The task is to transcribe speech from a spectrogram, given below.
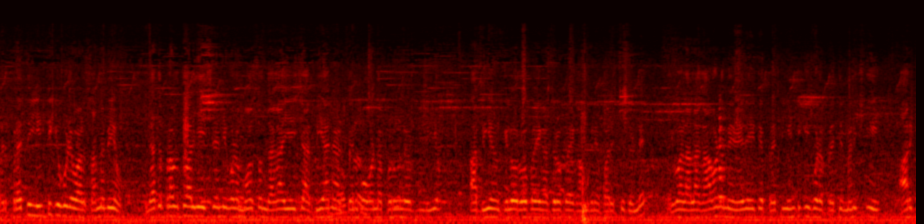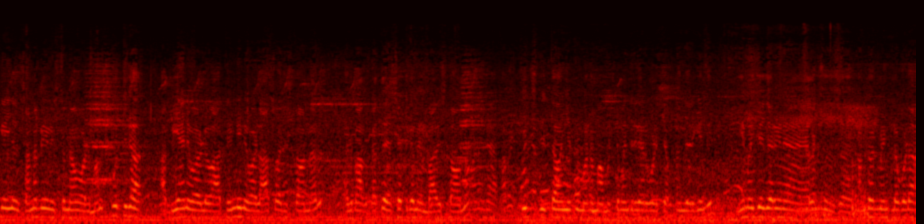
మరి ప్రతి ఇంటికి కూడా వాళ్ళు సన్నబియ్యం గత ప్రభుత్వాలు చేసినవన్నీ కూడా మోసం దగా చేసి ఆ బియ్యాన్ని అటు పెనుకోకుండా పురుగులు బియ్యం ఆ బియ్యం కిలో రూపాయికి అర్ధ రూపాయికి అమ్ముకునే పరిస్థితి ఉండే. ఇవాళ అలా కాకుండా మేము ఏదైతే ప్రతి ఇంటికి కూడా ప్రతి మనిషికి ఆరు కేజీలు సన్న బియ్యం ఇస్తున్నామో వాళ్ళు మనస్ఫూర్తిగా ఆ బియ్యాన్ని వాళ్ళు ఆ తిండిని వాళ్ళు ఆస్వాదిస్తూ ఉన్నారు. అది మాకు పెద్ద ఎసెట్గా మేము భావిస్తూ ఉన్నాం. తీర్చిదిద్దామని చెప్పి మనం మా ముఖ్యమంత్రి గారు కూడా చెప్పడం జరిగింది. ఈ మధ్య జరిగిన ఎలక్షన్స్ కంటోన్మెంట్లో కూడా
